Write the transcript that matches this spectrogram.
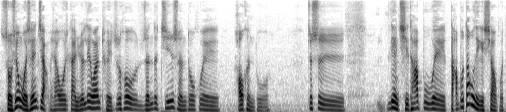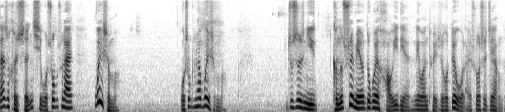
首先我先讲一下，我感觉练完腿之后，人的精神都会好很多，这是。练其他部位达不到的一个效果，但是很神奇，我说不出来为什么，我说不出来为什么，就是你可能睡眠都会好一点，练完腿之后，对我来说是这样的。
